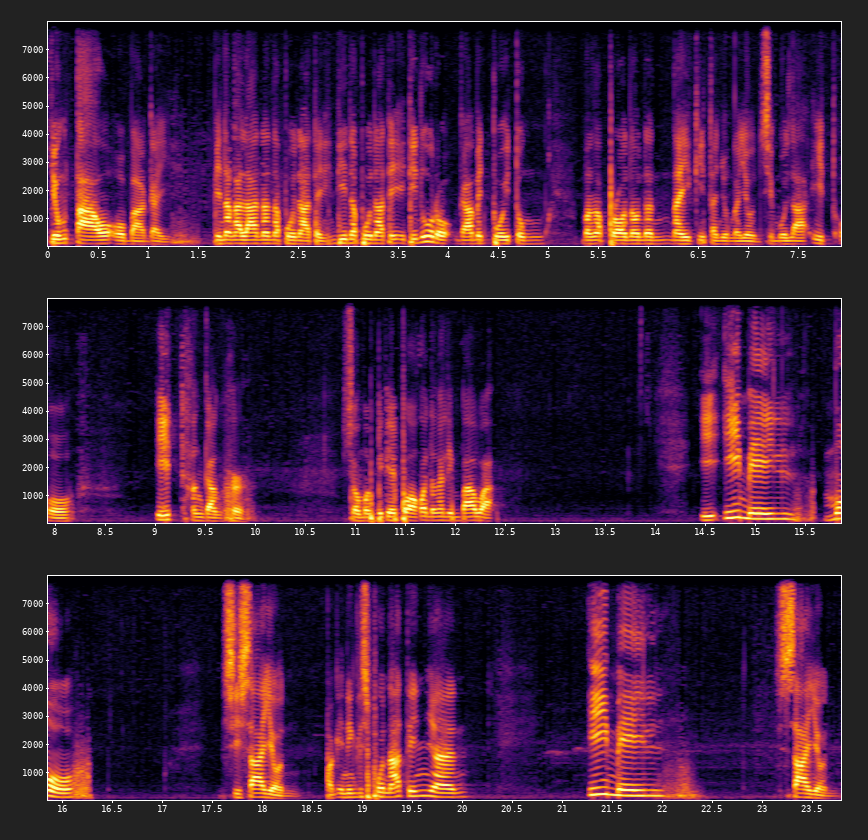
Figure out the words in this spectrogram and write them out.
yung tao o bagay. Pinangalanan na po natin. Hindi na po natin itinuro gamit po itong mga pronoun na nakikita nyo ngayon. Simula it o it hanggang her. So magbigay po ako ng halimbawa. I-email mo si Sayon. Pag in English po natin yan, email Sayon.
